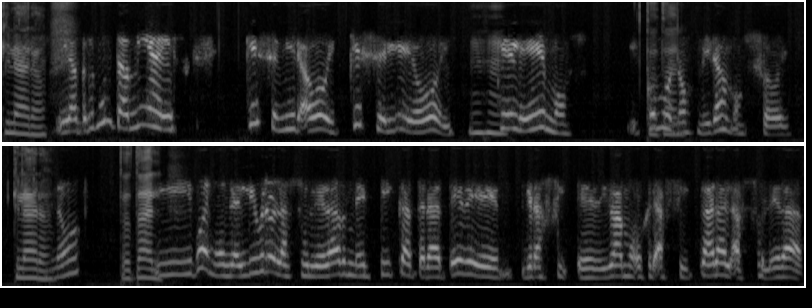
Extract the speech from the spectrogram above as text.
Claro. Y la pregunta mía es, ¿qué se mira hoy? ¿Qué se lee hoy? ¿Qué leemos? ¿Y cómo nos miramos hoy? Claro. ¿No? Total. Y bueno, en el libro La soledad me pica traté de, eh, digamos, graficar a la soledad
